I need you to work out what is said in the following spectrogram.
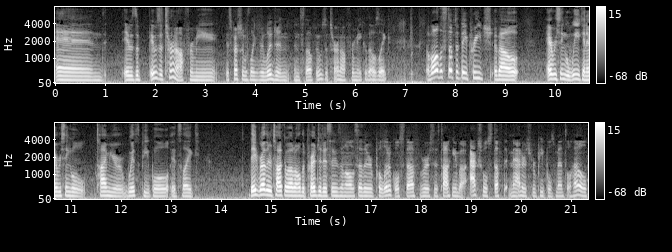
and it was a it was a turnoff for me especially with like religion and stuff it was a turnoff for me because i was like of all the stuff that they preach about every single week and every single time you're with people it's like they'd rather talk about all the prejudices and all this other political stuff versus talking about actual stuff that matters for people's mental health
